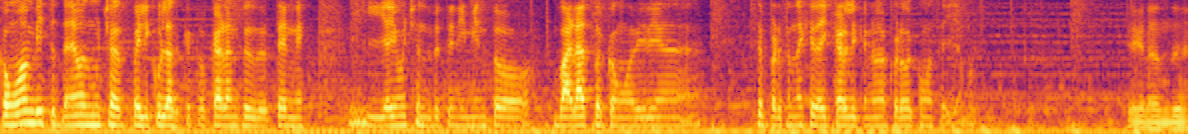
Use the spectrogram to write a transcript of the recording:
como han visto tenemos muchas películas que tocar antes de Tenet y hay mucho entretenimiento barato, como diría ese personaje de iCarly que no me acuerdo cómo se llama. Qué grande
